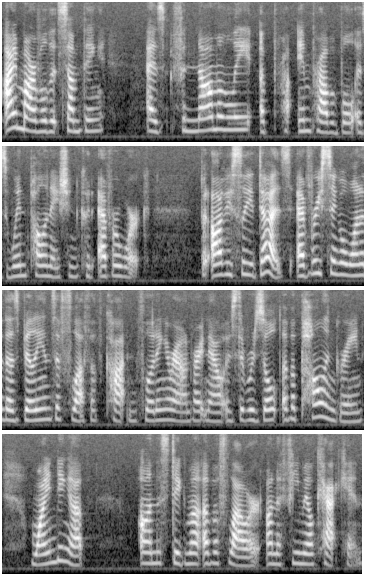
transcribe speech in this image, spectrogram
I marvel that something as phenomenally improbable as wind pollination could ever work. But obviously it does. Every single one of those billions of fluff of cotton floating around right now is the result of a pollen grain winding up on the stigma of a flower on a female catkin.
